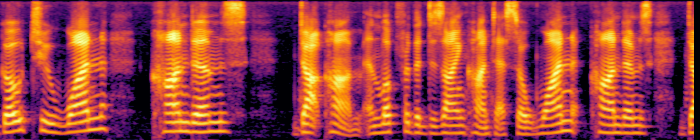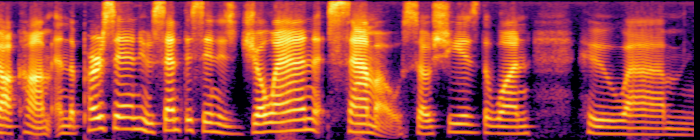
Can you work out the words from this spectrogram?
go to onecondoms.com and look for the design contest. So onecondoms.com. And the person who sent this in is Joanne Samo. So she is the one who um,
